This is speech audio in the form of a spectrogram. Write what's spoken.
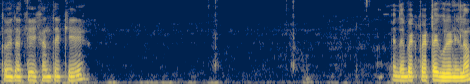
তো এটাকে এখান থেকে এটা ব্যাক প্যাডটা ঘুরে নিলাম।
